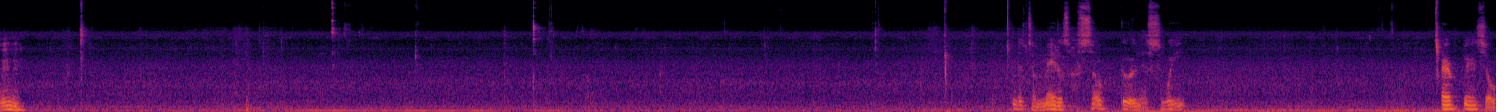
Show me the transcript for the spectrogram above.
Mmm. The tomatoes are so good and sweet. Everything's so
